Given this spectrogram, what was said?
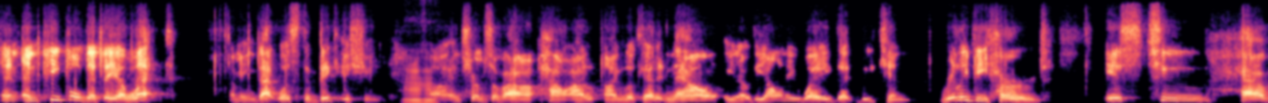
and and people that they elect. I mean, that was the big issue Mhm. uh, in terms of our, how I, I look at it. Now, you know, the only way that we can really be heard is to have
